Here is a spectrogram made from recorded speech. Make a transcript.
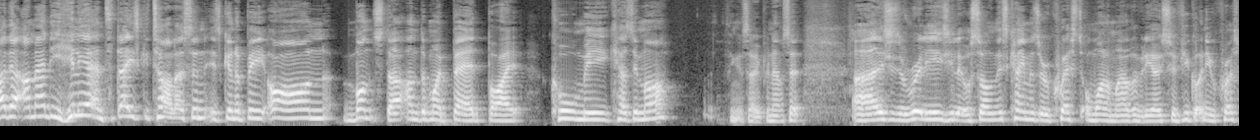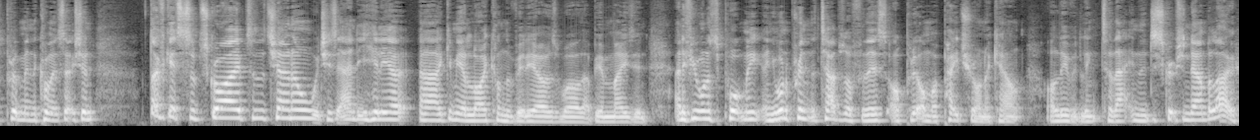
Hi there, I'm Andy Hillier and today's guitar lesson is going to be on Monster Under My Bed by Call Me Kazimar. I think that's how you pronounce it. Uh, this is a really easy little song. This came as a request on one of my other videos, so if you've got any requests, put them in the comment section. Don't forget to subscribe to the channel, which is Andy Hillier. Uh, give me a like on the video as well, that'd be amazing. And if you want to support me and you want to print the tabs off for this, I'll put it on my Patreon account. I'll leave a link to that in the description down below.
